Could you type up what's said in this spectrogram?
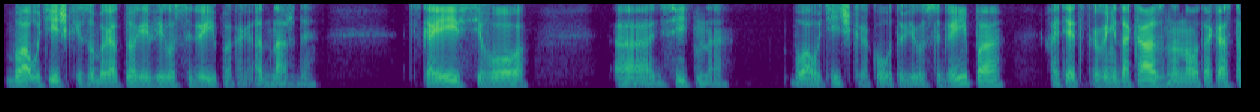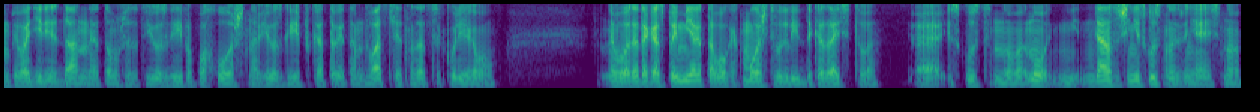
была утечка из лаборатории вируса гриппа однажды. Скорее всего, э, действительно, была утечка какого-то вируса гриппа, хотя это только не доказано, но вот как раз там приводились данные о том, что этот вирус гриппа похож на вирус гриппа, который там 20 лет назад циркулировал. Вот, это как раз пример того, как может выглядеть доказательство э, искусственного, ну, в данном случае не искусственного, извиняюсь, но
